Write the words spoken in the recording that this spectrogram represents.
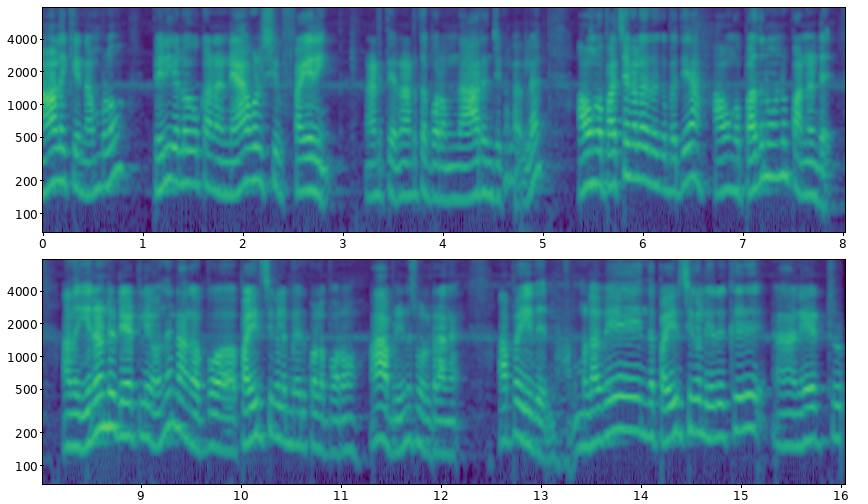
நாளைக்கு நம்மளும் பெரிய அளவுக்கான நேவல் ஷிப் ஃபயரிங் நடத்தி நடத்த போகிறோம் இந்த ஆரஞ்சு கலரில் அவங்க பச்சை கலர் இருக்குது பார்த்தியா அவங்க பதினொன்று பன்னெண்டு. அந்த இரண்டு டேட்லேயும் வந்து நாங்கள் இப்போ பயிற்சிகளை மேற்கொள்ள போகிறோம் அப்படின்னு சொல்கிறாங்க அப்போ இது நார்மலாகவே இந்த பயிற்சிகள் இருக்குது நேற்று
